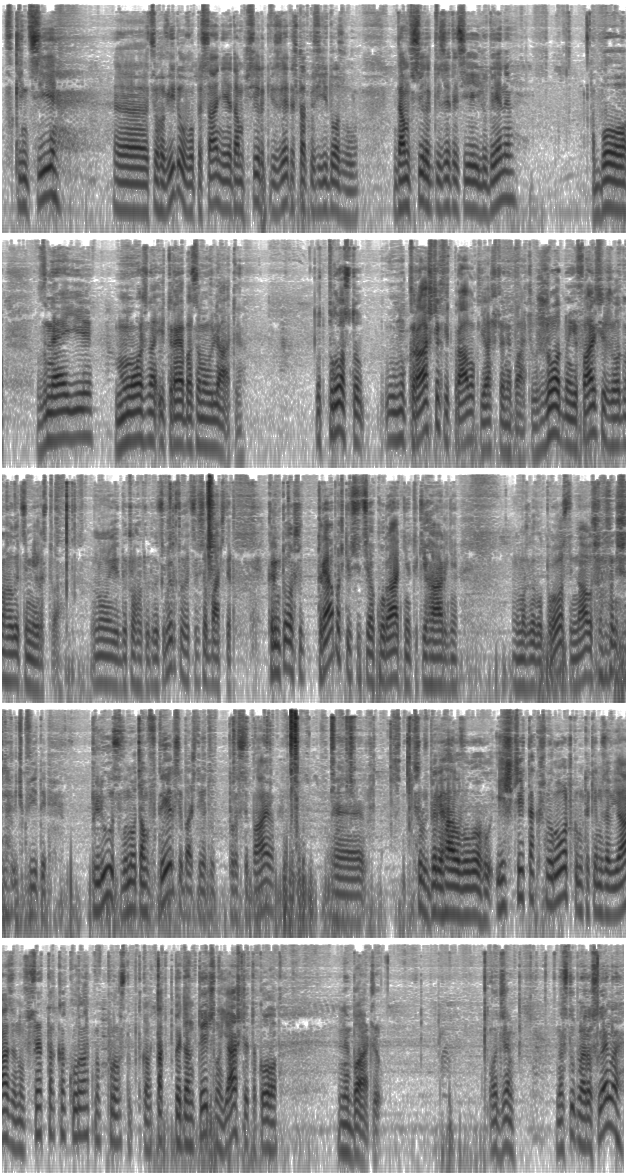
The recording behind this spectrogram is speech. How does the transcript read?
в кінці е, цього відео в описанні я дам всі реквізити, спочатку з її дозволу. Дам всі реквізити цієї людини, бо в неї можна і треба замовляти. От просто ну, кращих відправок я ще не бачив. Жодної фальші, жодного лицемірства. Ну і до чого тут лицемірство, ви це все бачите. Крім того, що тряпочки всі ці акуратні, такі гарні, можливо, просто, навіть вони ж навіть квіти. Плюс воно там в тирсі, бачите, я тут просипаю, е, щоб зберігало вологу. І ще так шнурочком таким зав'язано, все так акуратно, просто так, так педантично, я ще такого не бачив. Отже, наступна рослина,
